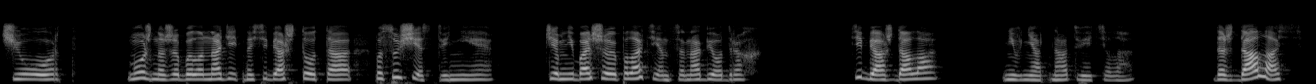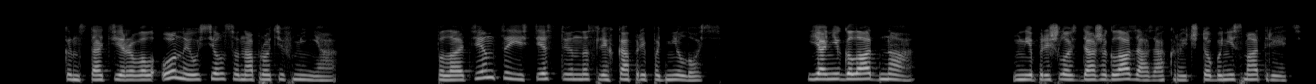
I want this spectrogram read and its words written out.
«Черт! Можно же было надеть на себя что-то посущественнее, чем небольшое полотенце на бедрах. Тебя ждала, невнятно ответила. Дождалась, констатировал он и уселся напротив меня. Полотенце, естественно, слегка приподнялось. Я не голодна. Мне пришлось даже глаза закрыть, чтобы не смотреть.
